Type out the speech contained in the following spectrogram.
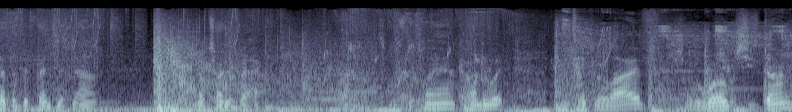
Shut the defenses down, no turning back. What's the plan, Conduit? You take her alive, show the world what she's done,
